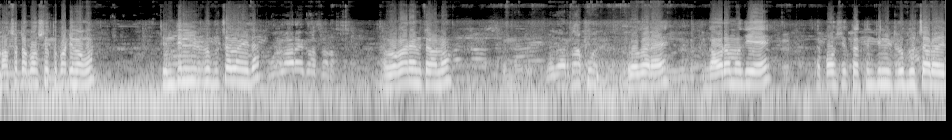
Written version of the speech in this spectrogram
कासोटा पाहू शकता पाठीमागून. तीन तीन लिटर दूध चालू आहे. वगैरे आहे मित्रांनो. वगैरे आहे. गावरामध्ये आहे. तर पाहू शकता तीन तीन लिटर दूध चालू आहे.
